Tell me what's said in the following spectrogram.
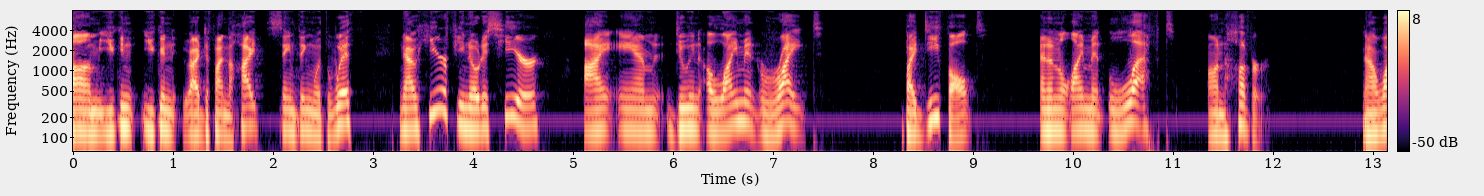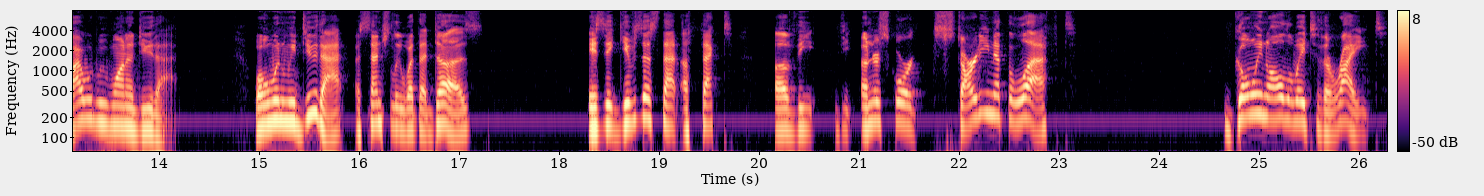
Um, you can you can I define the height, same thing with width. Now here, if you notice here, I am doing alignment right by default and an alignment left on hover. Now, why would we want to do that? Well, when we do that, essentially what that does is it gives us that effect of the the underscore starting at the left, going all the way to the right,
